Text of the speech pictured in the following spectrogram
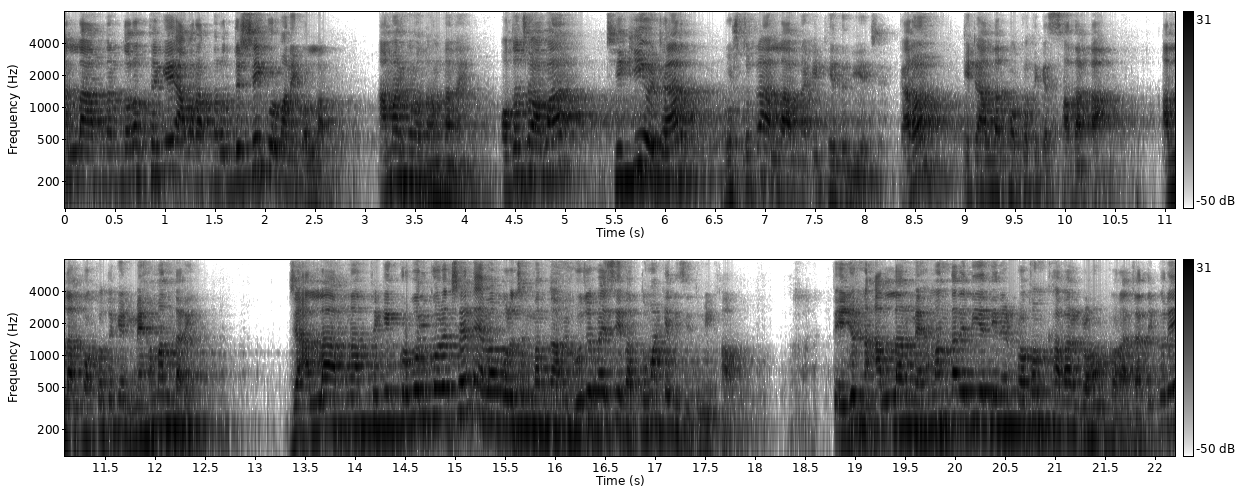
আল্লাহ আপনার তরফ থেকে আবার আপনার উদ্দেশ্যেই কোরবানি করলাম। আমার কোনো ধান্দা নাই। অথচ আবার ঠিকই ওইটার গোস্তটা আল্লাহ আপনাকে খেতে দিয়েছে। কারণ এটা আল্লাহর পক্ষ থেকে সাদাকা। আল্লাহর পক্ষ থেকে মেহমানদারি। যে আল্লাহ আপনার থেকে কবুল করেছেন এবং বলেছেন, বান্দা, আমি বুঝে পাইছি এবার তোমাকে দিছি, তুমি খাও। তো এই জন্য আল্লাহর মেহমানদারি দিয়ে দিনের প্রথম খাবার গ্রহণ করা, যাতে করে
